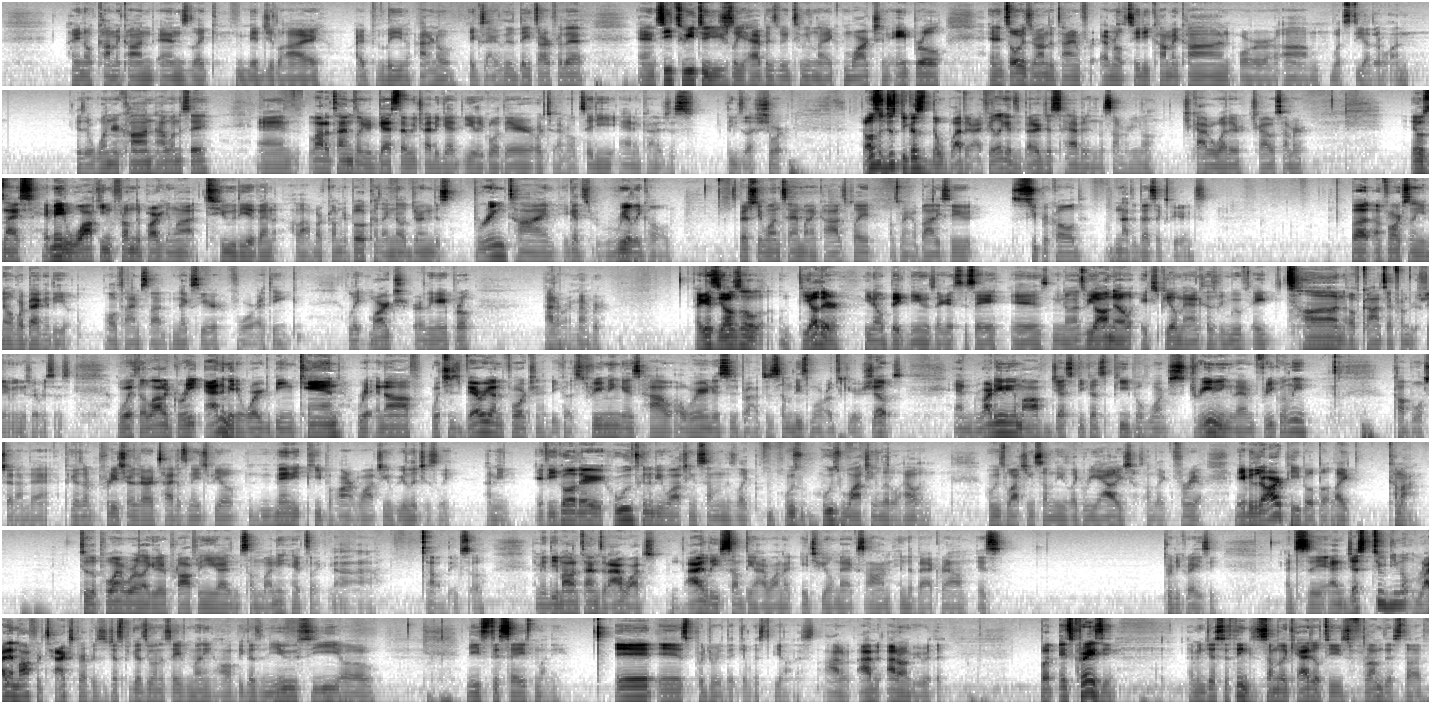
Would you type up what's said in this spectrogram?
I know Comic Con ends like mid July, I believe. I don't know exactly the dates are for that. And C2E2 usually happens between like March and April, and it's always around the time for Emerald City Comic Con or um, what's the other one? Is it WonderCon? I want to say. And a lot of times, like a guest that we try to get either go there or to Emerald City, and it kind of just leaves us short. And also just because of the weather, I feel like it's better just to have it in the summer. You know, Chicago weather, Chicago summer. It was nice. It made walking from the parking lot to the event a lot more comfortable because I know during the springtime it gets really cold. Especially one time when I cosplayed, I was wearing a bodysuit, super cold, not the best experience. But unfortunately, you know, we're back at the all time slot next year for I think late March, early April. I don't remember. I guess the also the other you know big news I guess to say is you know as we all know HBO Max has removed a ton of content from their streaming services, with a lot of great animated work being canned, written off, which is very unfortunate because streaming is how awareness is brought to some of these more obscure shows, and writing them off just because people weren't streaming them frequently. Call bullshit on that because I'm pretty sure there are titles in HBO many people aren't watching religiously. I mean, if you go there, who's gonna be watching someone that's like who's who's watching Little Ellen? Who's watching some of these like reality shows? I'm like, for real. Maybe there are people, but like, come on. To the point where like they're profiting you guys some money, it's like, nah, I don't think so. I mean, the amount of times that I watch, I leave something I want HBO Max on in the background is pretty crazy. And see, and just to you know write them off for tax purposes, just because you want to save money, all because the new CEO needs to save money. It is pretty ridiculous, to be honest. I don't, I, I don't agree with it, but it's crazy. I mean, just to think, some of the casualties from this stuff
